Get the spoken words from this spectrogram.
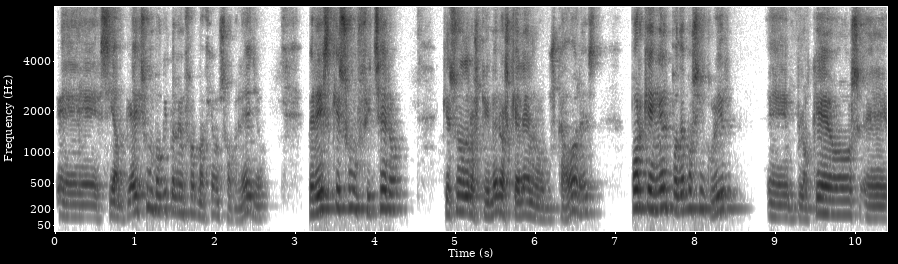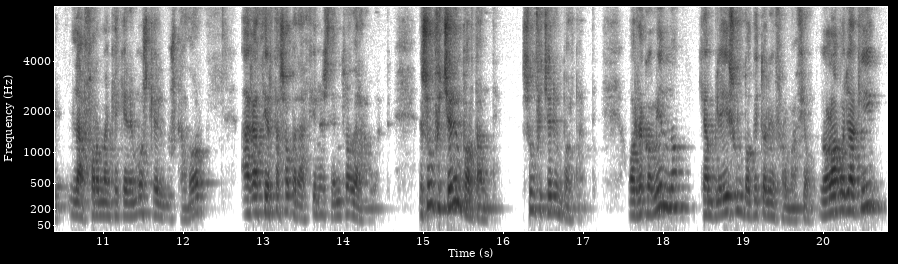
eh, si ampliáis un poquito la información sobre ello, veréis que es un fichero que es uno de los primeros que leen los buscadores, porque en él podemos incluir eh, bloqueos, la forma en que queremos que el buscador haga ciertas operaciones dentro de la web. Es un fichero importante, es un fichero importante. Os recomiendo que ampliéis un poquito la información. No lo hago yo aquí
